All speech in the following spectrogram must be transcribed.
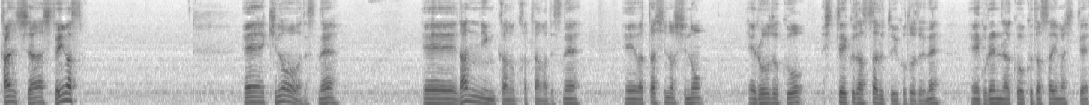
感謝しています。えー昨日はですね、えー何人かの方がですね、えー私の詩の、え朗読をしてくださるということでね、えご連絡をくださいまして、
